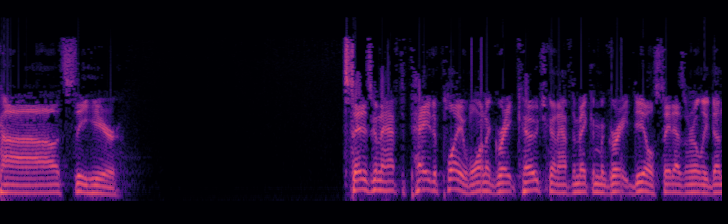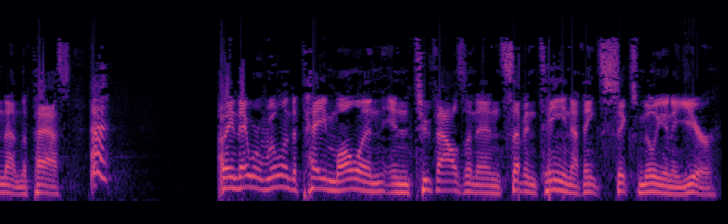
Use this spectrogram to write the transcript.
Uh, let's see here. State is going to have to pay to play. Want a great coach? Going to have to make him a great deal. State hasn't really done that in the past. Eh, I mean, they were willing to pay Mullen in 2017, I think, six million a year,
